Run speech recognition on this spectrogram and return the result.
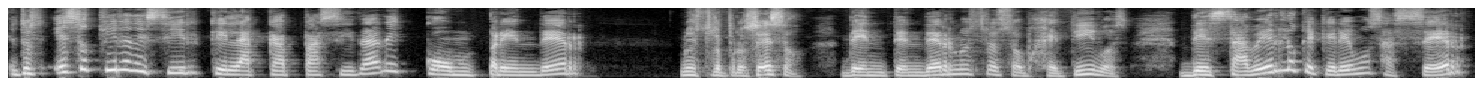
Entonces, eso quiere decir que la capacidad de comprender nuestro proceso, de entender nuestros objetivos, de saber lo que queremos hacer,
